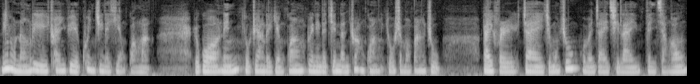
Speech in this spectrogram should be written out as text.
你有能力穿越困境的眼光吗？如果您有这样的眼光，对您的艰难状况有什么帮助？待会儿在节目中，我们再一起来分享哦。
